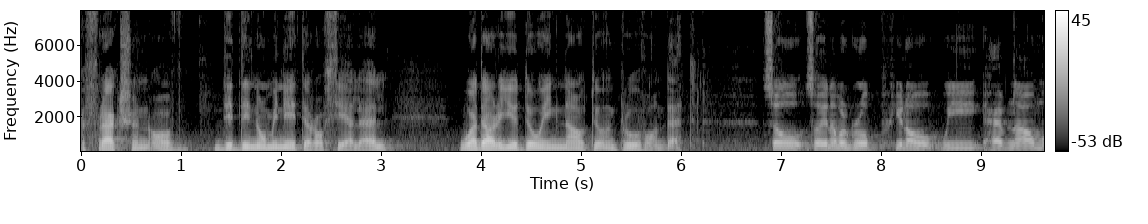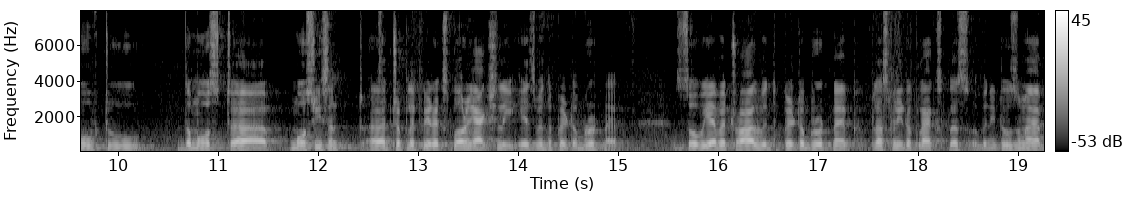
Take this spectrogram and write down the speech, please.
a fraction of the denominator of CLL. What are you doing now to improve on that? So, so in our group, you know, we have now moved to the most uh, most recent uh, triplet we are exploring actually is with the pirtobrutinib. So we have a trial with pirtobrutinib plus venetoclax plus obinutuzumab.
